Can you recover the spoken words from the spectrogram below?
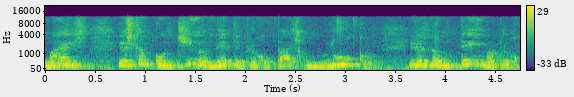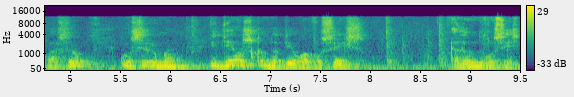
mais, eles estão continuamente preocupados com lucro, eles não têm uma preocupação com o ser humano. E Deus, quando deu a vocês, cada um de vocês,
